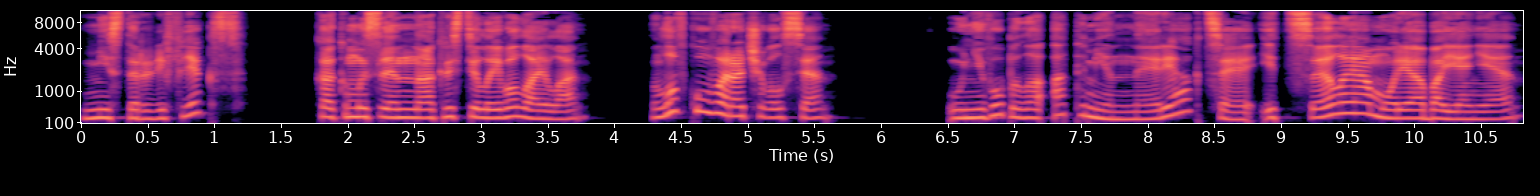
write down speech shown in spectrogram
Мистер Рефлекс, как мысленно окрестила его Лайла, ловко уворачивался. У него была отменная реакция и целое море обаяния.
